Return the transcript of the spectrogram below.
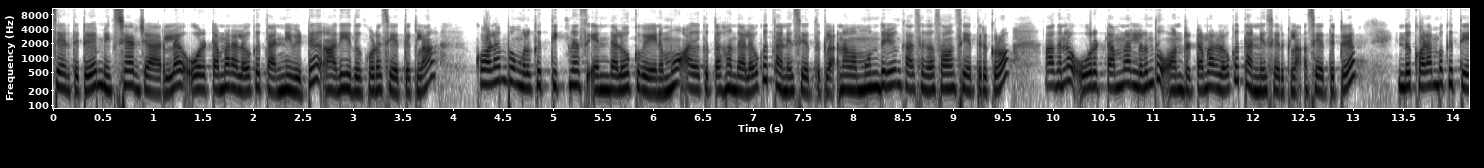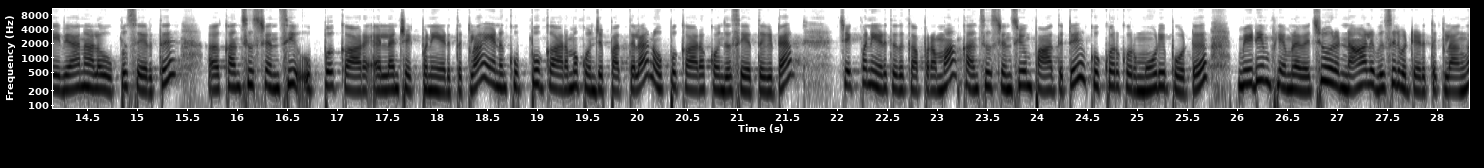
சேர்த்துட்டு மிக்சர் ஜாரில் ஒரு டம்ளர் அளவுக்கு தண்ணி விட்டு அதையும் இது கூட சேர்த்துக்கலாம். குழம்பு உங்களுக்கு திக்னஸ் எந்த அளவுக்கு வேணுமோ அதுக்கு தகுந்த அளவுக்கு தண்ணி சேர்த்துக்கலாம். நம்ம முந்திரியும் கசகசாவும் சேர்த்துருக்குறோம். அதனால் ஒரு டம்ளர்லேருந்து ஒன்றரை டம்ளர் அளவுக்கு தண்ணி சேர்க்கலாம் சேர்த்துட்டு. இந்த குழம்புக்கு தேவையான அளவு உப்பு சேர்த்து கன்சிஸ்டன்சி உப்பு காரம் எல்லாம் செக் பண்ணி எடுத்துக்கலாம். எனக்கு உப்பு காரமும் கொஞ்சம் பத்தலை. நான் உப்பு காரம் கொஞ்சம் சேர்த்துக்கிட்டேன். செக் பண்ணி எடுத்ததுக்கப்புறமா கன்சிஸ்டன்சியும் பார்த்துட்டு குக்கருக்கு ஒரு மூடி போட்டு மீடியம் ஃப்ளேமில் வச்சு ஒரு நாலு விசில் விட்டு எடுத்துக்கலாங்க.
